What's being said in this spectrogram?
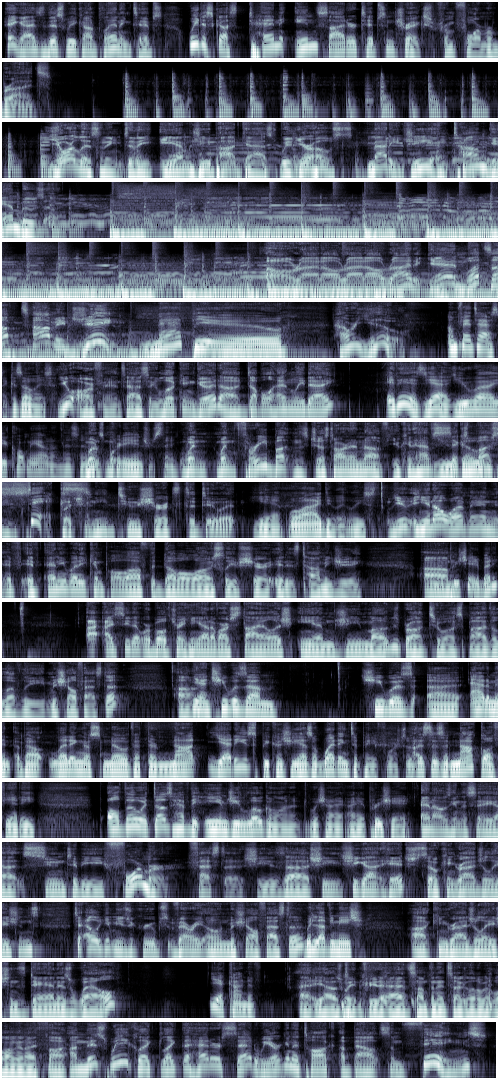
Hey guys, this week on Planning Tips, we discuss 10 insider tips and tricks from former brides. You're listening to the EMG podcast with your hosts, Matty G and Tom Gambuzza. All right, all right, all right. Again, what's up, Tommy G? Matthew. How are you? I'm fantastic as always. You are fantastic. Looking good. Uh, double Henley Day. It is, yeah. You uh, you called me out on this. It When- was pretty interesting. When when three buttons just aren't enough, you can have You six buttons. six. But you need two shirts to do it. Yeah, well, I do at least. You you know what, man? If if anybody can pull off the double long sleeve shirt, it is Tommy G. Um, I appreciate it, buddy. I, I see that we're both drinking out of our stylish EMG mugs brought to us by the lovely Michelle Festa. uh, yeah, and she was um, she was uh, adamant about letting us know that they're not Yetis because she has a wedding to pay for. So this is a knockoff Yeti, although it does have the EMG logo on it, which I, I appreciate. And I was going to say, uh, soon to be former Festa. She's uh, she she got hitched. So congratulations to Elegant Music Group's very own Michelle Festa. We love you, Mish. Uh, congratulations, Dan, as well. Yeah, kind of. Uh, yeah, I was waiting for you to add something. It took a little bit longer than I thought. On this week, like like the header said, we are going to talk about some things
